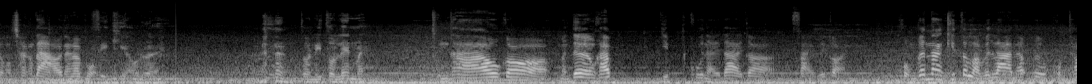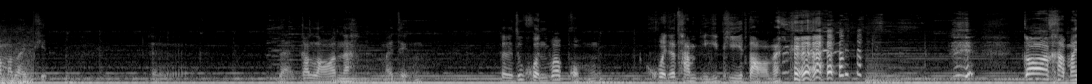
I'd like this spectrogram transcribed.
รองช้างดาวนะครับผมสีเขียวด้วย ตัวนี้ตัวเล่นไหมถุงเท้าก็เหมือนเดิมครับ หยิบคู่ไหนได้ก็ใส่ไว้ก่อน ผมก็นั่งคิดตลอดเวลานะครับเออผมทำอะไรผิด เออแต่ก็ร้อนนะหมายถึง เออทุกคนว่าผมควรจะทำอีกพีต่อไหมก็ขับมา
